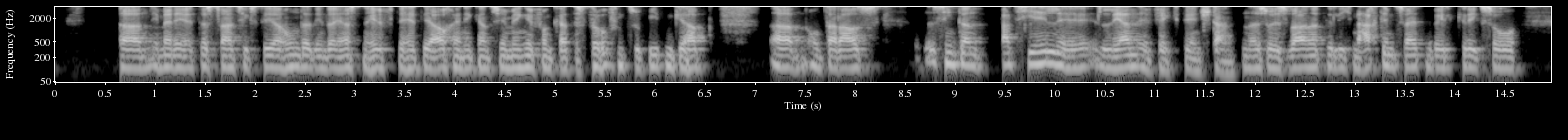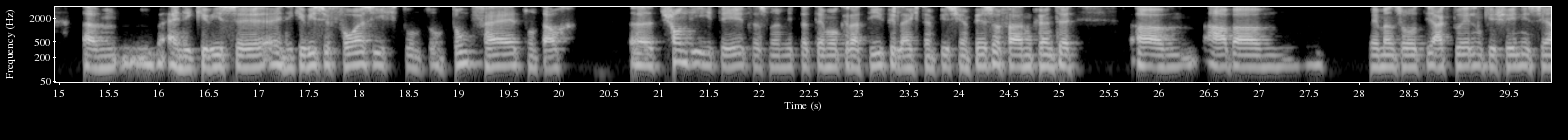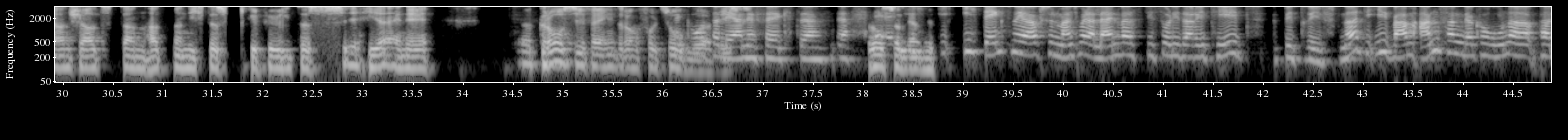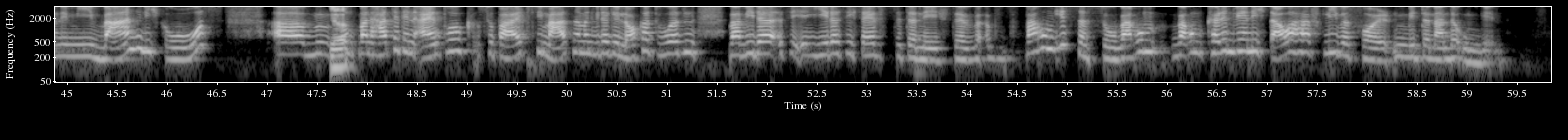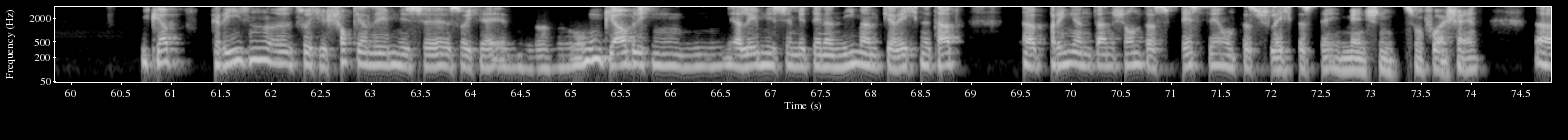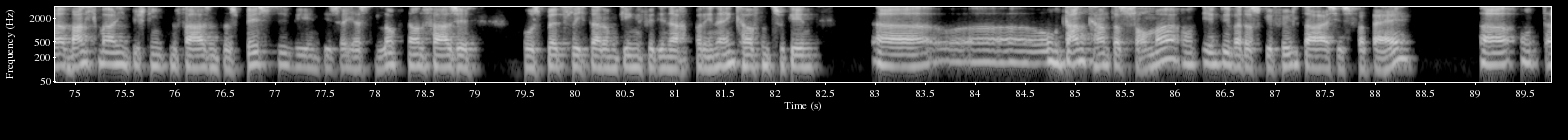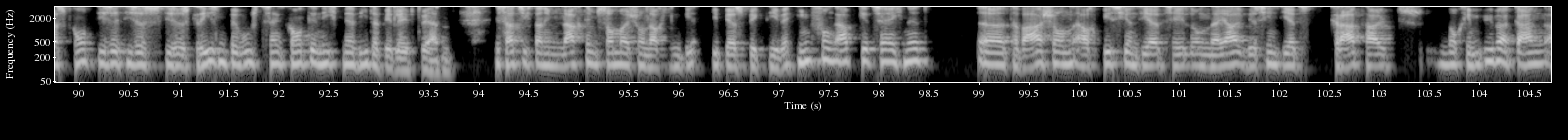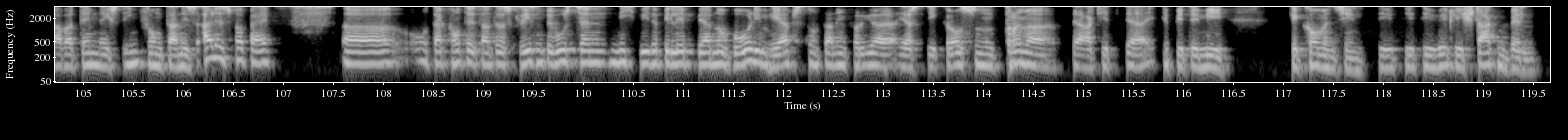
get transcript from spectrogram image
Äh, ich meine, das 20. Jahrhundert in der ersten Hälfte hätte auch eine ganze Menge von Katastrophen zu bieten gehabt. Äh, und daraus sind dann partielle Lerneffekte entstanden. Also es war natürlich nach dem Zweiten Weltkrieg so ähm, eine gewisse eine gewisse Vorsicht und, und Dumpfheit und auch äh, schon die Idee, dass man mit der Demokratie vielleicht ein bisschen besser fahren könnte. Ähm, aber wenn man so die aktuellen Geschehnisse anschaut, dann hat man nicht das Gefühl, dass hier eine große Veränderung vollzogen Ein großer Lerneffekt, ja. Großer äh, Lerneffekt. Ich, ich denke es mir ja auch schon manchmal allein, was die Solidarität betrifft. Ne? Die war am Anfang der Corona-Pandemie wahnsinnig groß. Ähm, ja. Und man hatte den Eindruck, sobald die Maßnahmen wieder gelockert wurden, war wieder jeder sich selbst der Nächste. Warum ist das so? Warum, warum können wir nicht dauerhaft liebevoll miteinander umgehen? Ich glaube, Krisen, äh, solche Schockerlebnisse, solche äh, unglaublichen Erlebnisse, mit denen niemand gerechnet hat, äh, bringen dann schon das Beste und das Schlechteste im Menschen zum Vorschein. Manchmal in bestimmten Phasen das Beste, wie in dieser ersten Lockdown-Phase, wo es plötzlich darum ging, für die Nachbarin einkaufen zu gehen. Und dann kam der Sommer und irgendwie war das Gefühl da, es ist vorbei. Äh, und das konnte, dieses, dieses, dieses Krisenbewusstsein konnte nicht mehr wiederbelebt werden. Es hat sich dann nach dem Sommer schon auch die Perspektive Impfung abgezeichnet. Äh, da war schon auch ein bisschen die Erzählung, naja, wir sind jetzt gerade halt noch im Übergang, aber demnächst Impfung, dann ist alles vorbei. Äh, und da konnte dann das Krisenbewusstsein nicht wiederbelebt werden, obwohl im Herbst und dann im Frühjahr erst die großen Trümmer der, der Epidemie gekommen sind, die, die, die wirklich starken Wellen.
